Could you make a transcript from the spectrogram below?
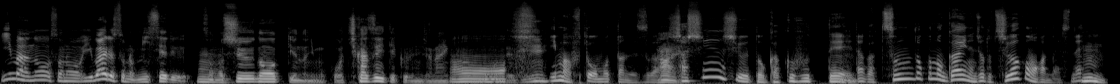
今のそのいわゆるその見せるうん。その収納っていうのにもこう近づいてくるんじゃないかと思うんですね。今ふと思ったんですが、はい。写真集と楽譜ってうん。なんか積んどくの概念ちょっと違うかもわかんないですね。う、ん、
